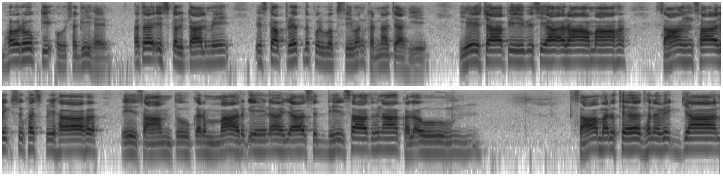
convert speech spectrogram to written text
भवरोग की औषधि है। अतः इस कलकाल में इसका प्रयत्नपूर्वक सेवन करना चाहिए। ये चापी विषयारामा सांसारिक सुखस्पृहा तेषा तो कर्म मार्गेण या सिद्धि साधुना कलौ। सामर्थ्य धन विज्ञान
